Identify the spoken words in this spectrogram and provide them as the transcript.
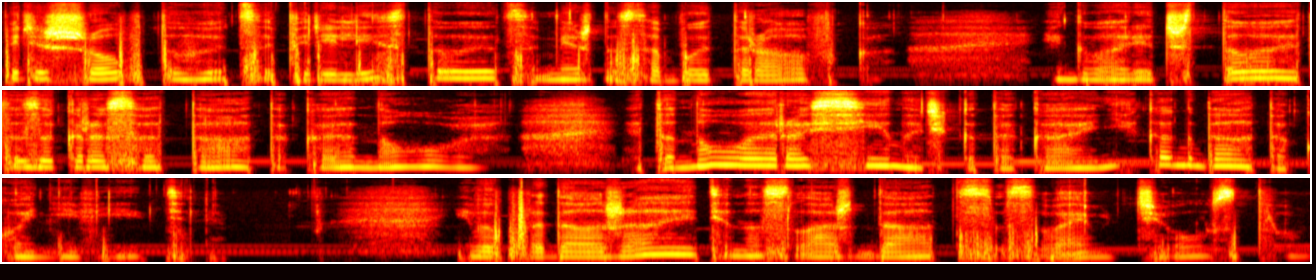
перешептываются, перелистываются между собой травка и говорит, что это за красота такая новая. Это новая росиночка такая, никогда такой не видели. И вы продолжаете наслаждаться своим чувством,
